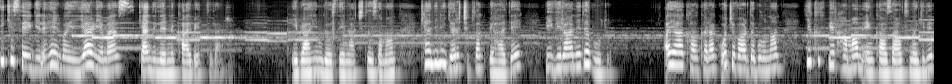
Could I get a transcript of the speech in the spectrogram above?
İki sevgili helvayı yer yemez kendilerini kaybettiler. İbrahim gözlerini açtığı zaman kendini yarı çıplak bir halde bir viranede buldu. Ayağa kalkarak o civarda bulunan yıkık bir hamam enkazı altına gidip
